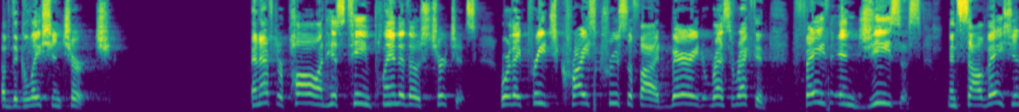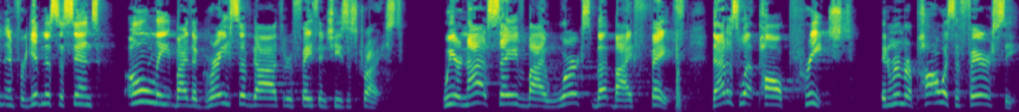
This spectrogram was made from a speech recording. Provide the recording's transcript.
of the Galatian church. And after Paul and his team planted those churches where they preached Christ crucified, buried, resurrected, faith in Jesus, and salvation and forgiveness of sins only by the grace of God through faith in Jesus Christ. We are not saved by works, but by faith. That is what Paul preached. And remember, Paul was a Pharisee.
